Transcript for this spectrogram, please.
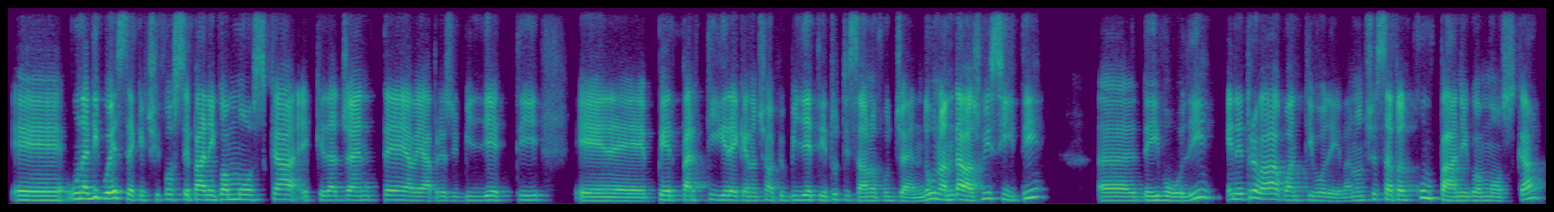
e una di queste è che ci fosse panico a Mosca e che la gente aveva preso i biglietti eh, per partire, che non c'erano più biglietti, tutti stavano fuggendo. Uno andava sui siti eh, dei voli e ne trovava quanti voleva. Non c'è stato alcun panico a Mosca,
